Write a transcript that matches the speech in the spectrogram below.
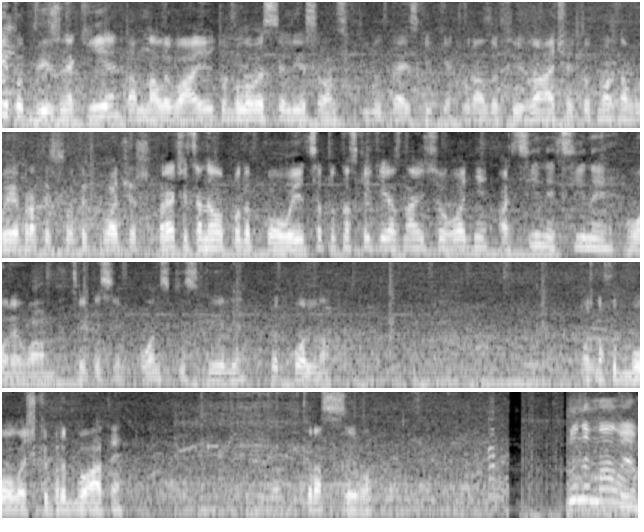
Які тут двіжняки, там наливають, тут було веселіше, вон людей скільки зразу фігачить. Тут можна вибрати, що ти хочеш. Речі, це не оподатковується тут, наскільки я знаю сьогодні. А ціни, ціни, горе вам. Це якісь японські стилі. Прикольно. Можна футболочки придбати. Красиво. Ну немало я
